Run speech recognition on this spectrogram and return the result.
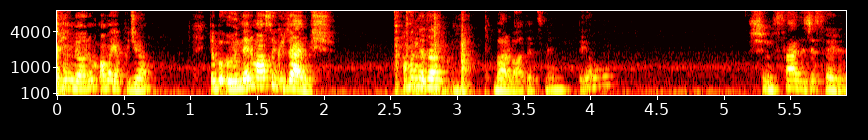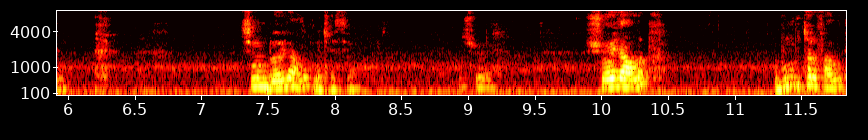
Bilmiyorum ama yapacağım. Ya bu önerim aslında güzelmiş. Ama neden berbat etmeyin değil mi? Şimdi sadece seyredin. Şimdi böyle alıp mı kesiyorum? Şöyle. Şöyle alıp bunu bu tarafa alıp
